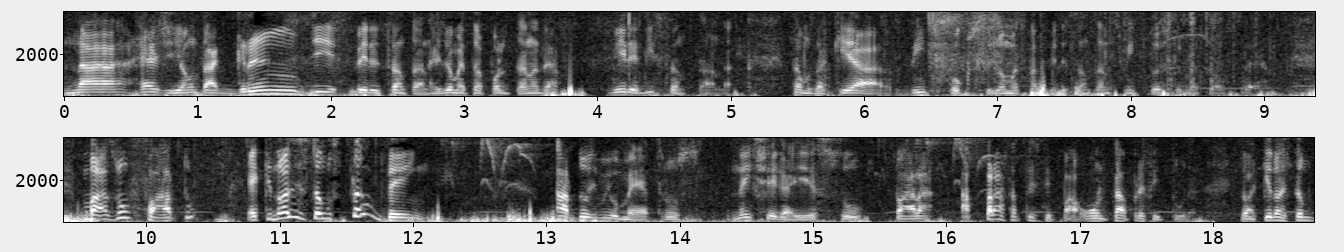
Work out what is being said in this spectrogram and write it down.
na região da Grande Feira de Santana, região metropolitana da Feira de Santana. Estamos aqui a 20 e poucos quilômetros para a Feira de Santana, 22 quilômetros ao certo. Mas o fato é que nós estamos também a 2 mil metros, nem chega a isso, para a praça principal, onde está a prefeitura. Então aqui nós estamos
